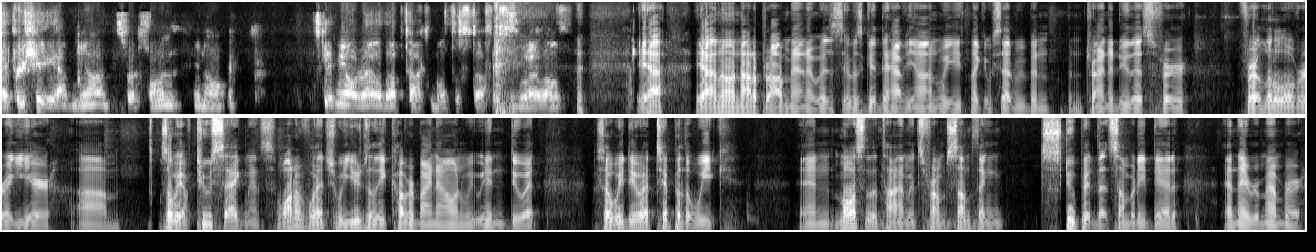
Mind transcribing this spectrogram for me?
I appreciate you having me on. It's been fun. You know, It's getting me all riled up talking about this stuff. This is what I love. yeah, yeah, no, not a problem, man. It was it was good to have you on. We like we said, we've been been trying to do this for for a little over a year. Um, so we have two segments, one of which we usually cover by now, and we, we didn't do it. So we do a tip of the week, and most of the time it's from something stupid that somebody did, and they remember.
